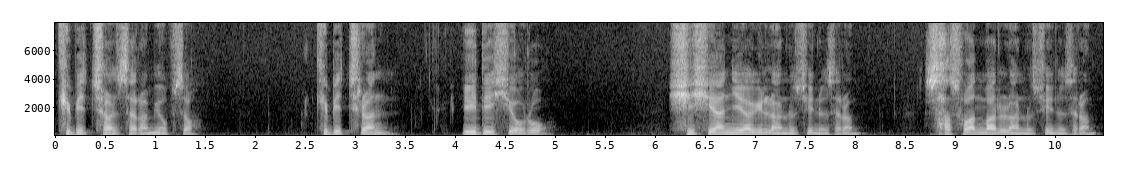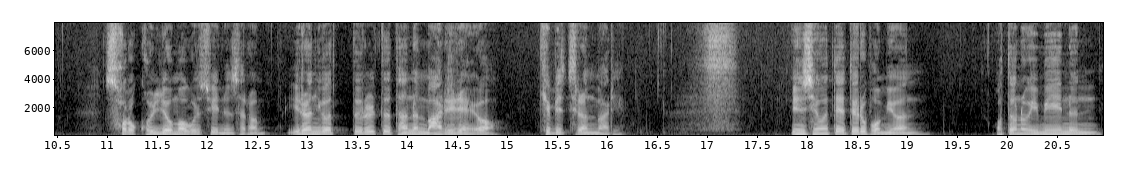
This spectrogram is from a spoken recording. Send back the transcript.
키비츠 할 사람이 없어. 키비츠란 EDCO로 시시한 이야기를 나눌 수 있는 사람, 사소한 말을 나눌 수 있는 사람, 서로 골려 먹을 수 있는 사람, 이런 것들을 뜻하는 말이래요. 키비츠란 말이. 인생은 때때로 보면 어떤 의미 있는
